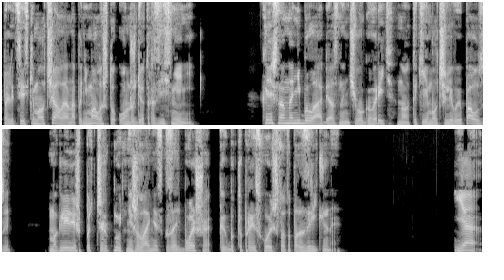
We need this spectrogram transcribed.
Полицейский молчал, и она понимала, что он ждет разъяснений. Конечно, она не была обязана ничего говорить, но такие молчаливые паузы могли лишь подчеркнуть нежелание сказать больше, как будто происходит что-то подозрительное. «Я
